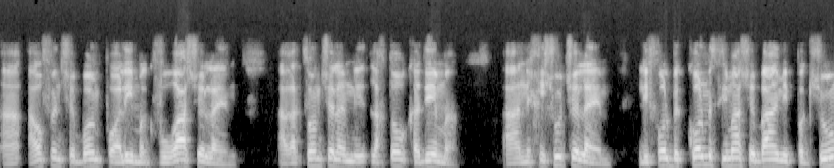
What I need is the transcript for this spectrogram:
האופן שבו הם פועלים, הגבורה שלהם, הרצון שלהם לחתור קדימה, הנחישות שלהם לפעול בכל משימה שבה הם ייפגשו,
